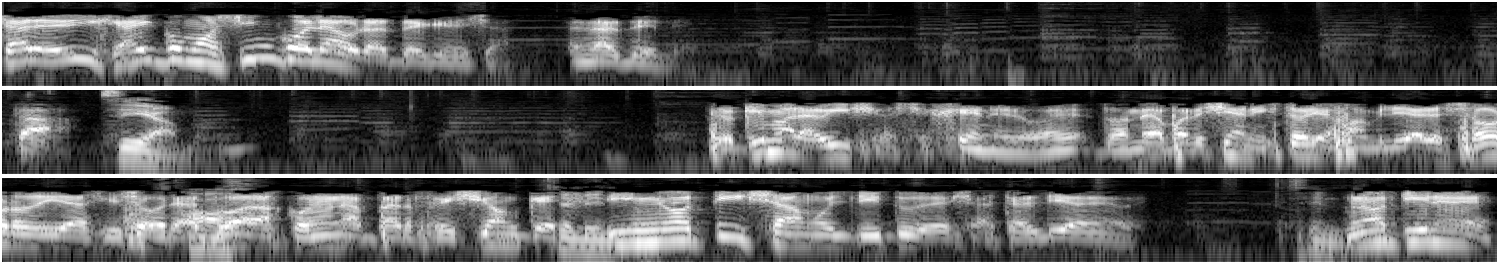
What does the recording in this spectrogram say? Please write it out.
Ya le dije, hay como cinco Laura antes que ella en la tele. Está. Sigamos. Pero qué maravilla ese género, ¿eh? donde aparecían historias familiares sórdidas y sobreactuadas Oh. con una perfección que hipnotiza a multitudes hasta el día de hoy. Sin. No tiene,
